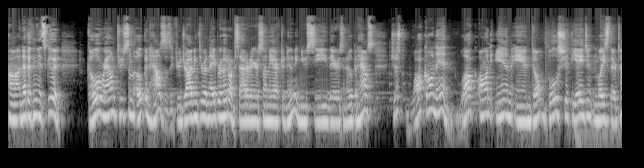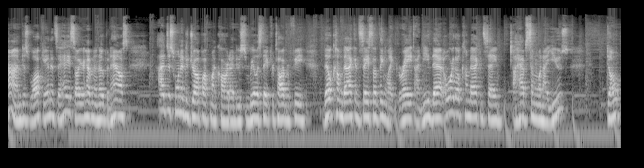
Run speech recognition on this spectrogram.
Uh, another thing that's good go around to some open houses. If you're driving through a neighborhood on Saturday or Sunday afternoon and you see there's an open house, just walk on in. Walk on in and don't bullshit the agent and waste their time. Just walk in and say, hey, saw you're having an open house. I just wanted to drop off my card. I do some real estate photography. They'll come back and say something like, great, I need that. Or they'll come back and say, I have someone I use. Don't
